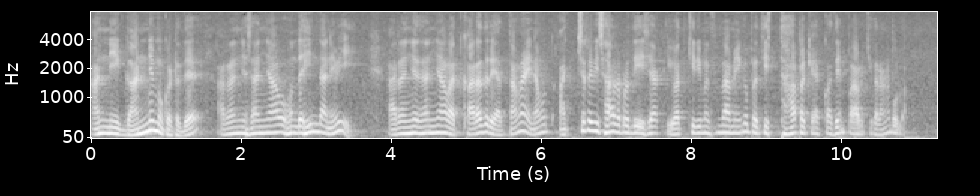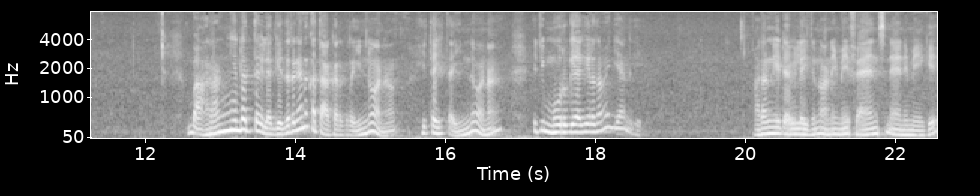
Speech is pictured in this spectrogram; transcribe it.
අන්නේ ගන්නෙ මොකටද? අරඤ්‍ය සංඥාව හොඳින්ද නෙවෙයි. අරඤ්‍ය සංඥාවත් කරදරයක් තමයි. නමුත් අච්චර විශාල ප්‍රදේශයක් ඉවත් කිරීම සඳහා මේක ප්‍රතිස්ථාපකයක් වශයෙන් පාවිච්චි කරන්න පුළුවන්. ඔබ අරඤ්‍යයටත් ඇවිල්ලා ගෙදර ගැන කතා කර කර ඉන්නවනම් හිත හිත ඉන්නවනම් ඉතින් මූර්ගයා කියලා තමයි කියන්නේ. අරණියට ඇවිල්ලා හිතනවා අනේ මේ ෆෑන්ස් නෑනේ මේකේ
